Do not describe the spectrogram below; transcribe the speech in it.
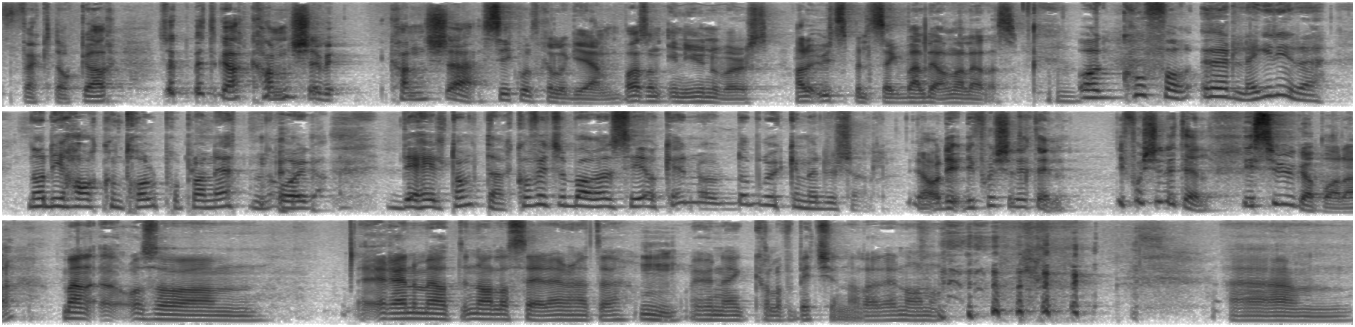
fuck dere. Så vet du hva, kanskje vi, kanskje sequel-trilogien, bare sånn in universe, hadde utspilt seg veldig annerledes. Og hvorfor ødelegger de det? Når de har kontroll på planeten og det er helt tomt der. Hvorfor ikke bare si OK, nå, da bruker vi det sjøl? Ja, de, de får ikke det til. De får ikke det til. De suger på det. Men altså um, Jeg regner med at Nala C, det er hun heter, Mm. hun jeg kaller for bitchen, eller er det noe annet? um,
